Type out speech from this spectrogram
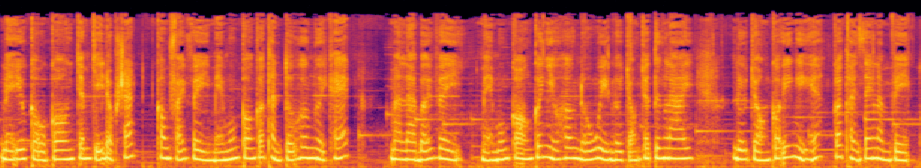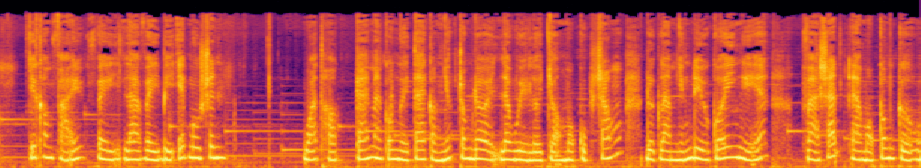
mẹ yêu cầu con chăm chỉ đọc sách, không phải vì mẹ muốn con có thành tựu hơn người khác, mà là bởi vì mẹ muốn con có nhiều hơn nửa quyền lựa chọn cho tương lai, lựa chọn có ý nghĩa, có thời gian làm việc, chứ không phải vì là vì bị ép mưu sinh. Quả thật, cái mà con người ta cần nhất trong đời là quyền lựa chọn một cuộc sống được làm những điều có ý nghĩa và sách là một công cụ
